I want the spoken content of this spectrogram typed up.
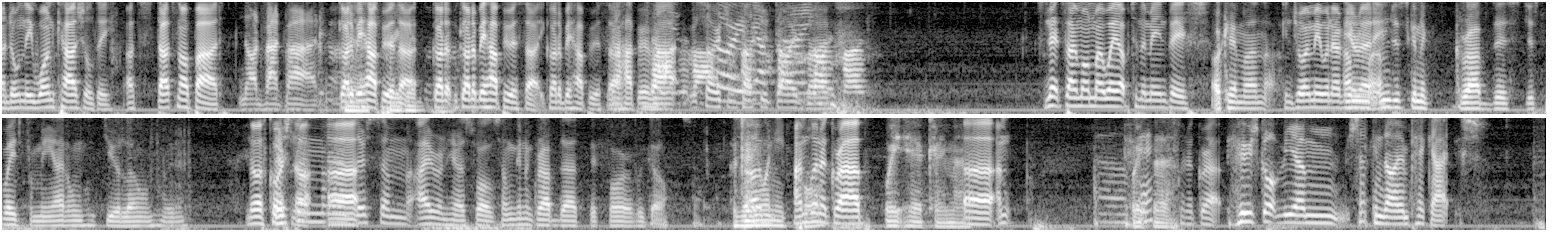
And only one casualty. That's that's not bad. Not that bad. Gotta be happy with pretty that. Gotta gotta be happy with that. Gotta be happy with that. Not that. happy with that. We're sorry to the person who died though. Snitz, I'm on my way up to the main base. Okay, man. You can join me whenever I'm, you're ready. I'm just gonna grab this. Just wait for me. I don't want you alone. Really. no, of course there's not. Some, uh, Uh, there's some iron here as well, so I'm gonna grab that before we go. So. Does Um, anyone need I'm coal? gonna grab. Wait here, K-Man. Uh, I'm Wait there. I'm gonna grab. Who's got the um second iron pickaxe?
